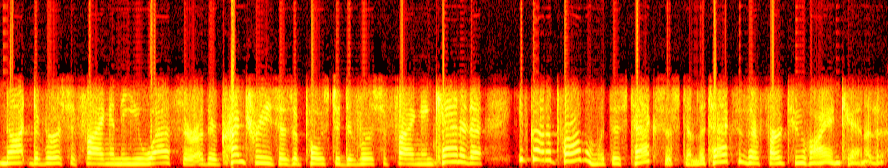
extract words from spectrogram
not diversifying in the U.S. or other countries as opposed to diversifying in Canada, you've got a problem with this tax system. The taxes are far too high in Canada.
